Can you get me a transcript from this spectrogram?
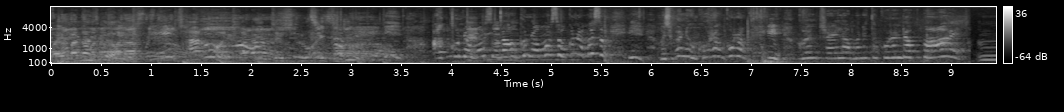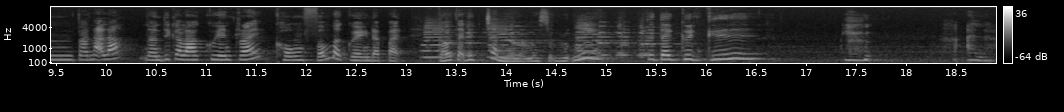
Air panas ke? Eh, carut. Eh, aku nak masuk lah, aku nak masuk, aku nak masuk. Eh, macam mana korang, korang? Eh, korang try lah, mana tahu korang dapat. Hmm, tak nak lah. Nanti kalau aku yang try, confirm aku yang dapat. Kau tak ada chance nak masuk grup ni. Tertakut ke? Alah,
